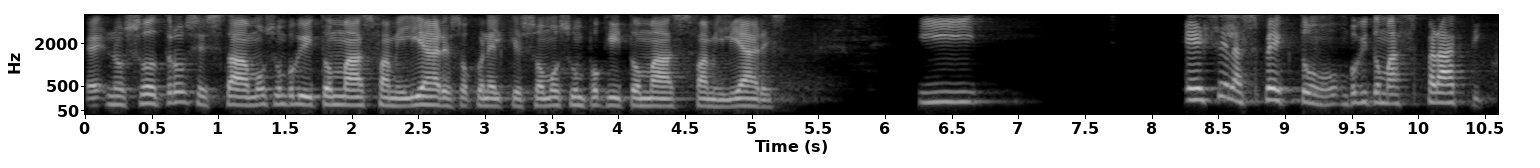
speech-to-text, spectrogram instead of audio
eh, nosotros estamos un poquito más familiares o con el que somos un poquito más familiares. Y es el aspecto un poquito más práctico.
